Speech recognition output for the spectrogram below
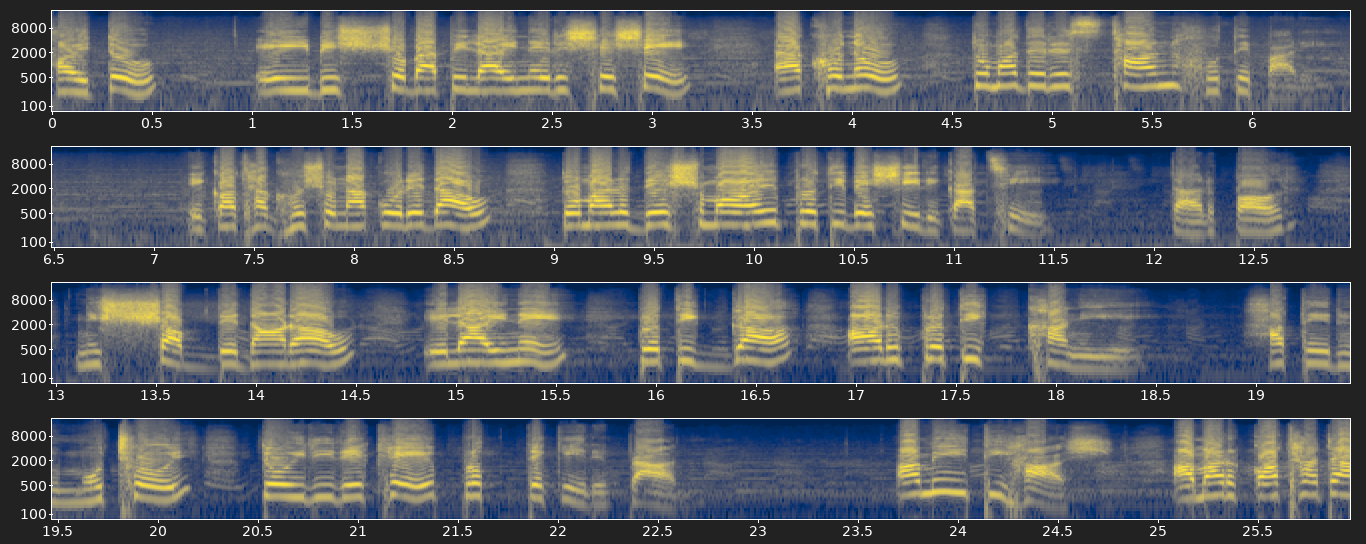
হয়তো এই বিশ্বব্যাপী লাইনের শেষে এখনও তোমাদের স্থান হতে পারে। একথা ঘোষণা করে দাও তোমার দেশময় প্রতিবেশীর কাছে। তারপর নিঃশব্দে দাঁড়াও এ লাইনে প্রতিজ্ঞা আর প্রতীক্ষা নিয়ে। হাতের মুঠোয় তৈরি রেখে প্রত্যেকের প্রাণ। আমি ইতিহাস, আমার কথাটা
